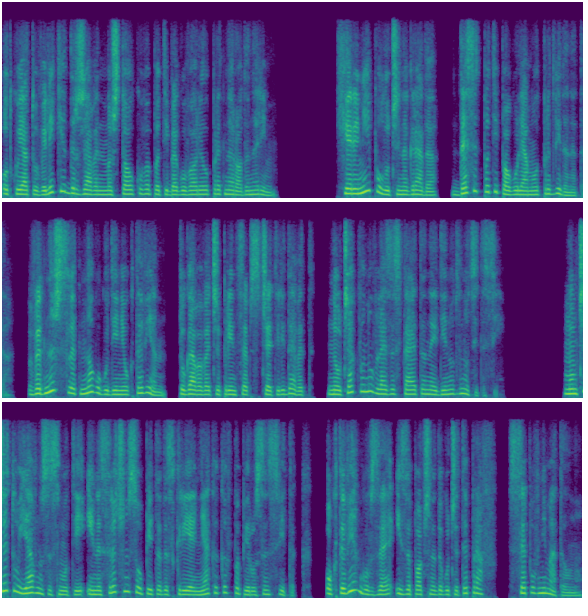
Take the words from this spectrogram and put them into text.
от която великият държавен мъж толкова пъти бе говорил пред народа на Рим. Херени получи награда, 10 пъти по-голяма от предвидената. Веднъж след много години Октавиан, тогава вече принцепс 4-9, неочаквано влезе в стаята на един от внуците си. Момчето явно се смути и несръчно се опита да скрие някакъв папирусен свитък. Октавиан го взе и започна да го чете прав, все повнимателно.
